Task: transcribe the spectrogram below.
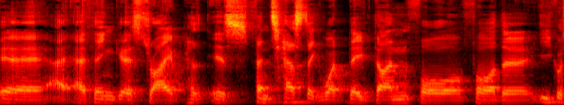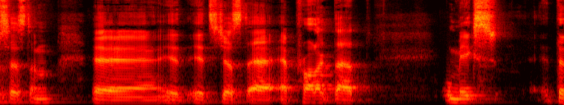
uh, I, I, think uh, Stripe has, is fantastic. What they've done for for the ecosystem, uh, it, it's just a, a, product that makes the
